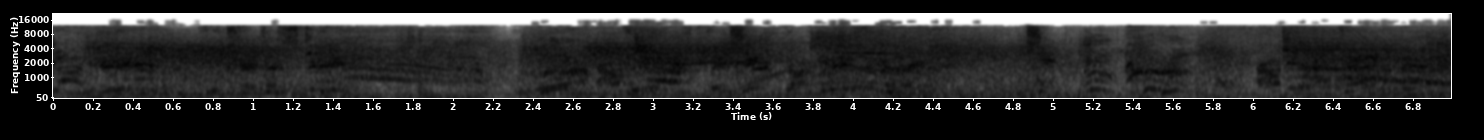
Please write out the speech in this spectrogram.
got it! You can't escape! I'm not facing the Say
